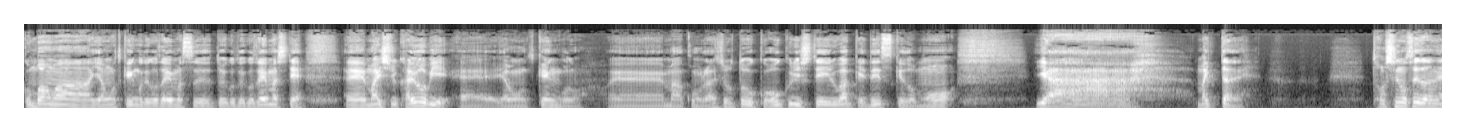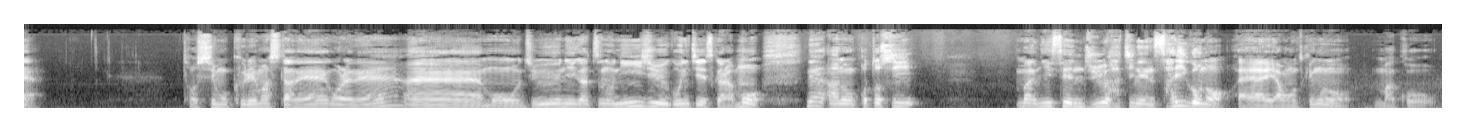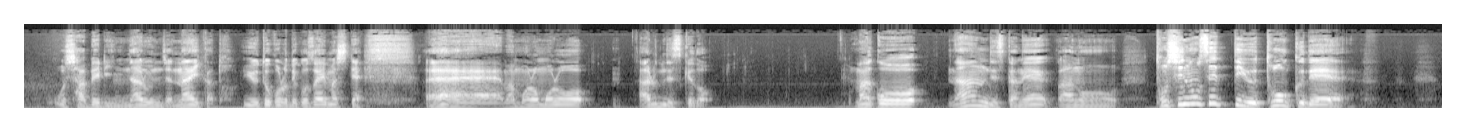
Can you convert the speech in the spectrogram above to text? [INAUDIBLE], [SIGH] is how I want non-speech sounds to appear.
こんばんは、山本健吾でございます。ということでございまして、えー、毎週火曜日、えー、山本健吾の、えー、まあ、このラジオトークをお送りしているわけですけども、いやー、参ったね。年の瀬だね。年も暮れましたね、これね。えー、もう12月の25日ですから、もう、ね、あの、今年、まあ、2018年最後の、えー、山本健吾の、まあ、こう、おしゃべりになるんじゃないかというところでございまして、えー、まあ、もろもろあるんですけど、まあ、こう、なんですかね、あの、年の瀬っていうトークで、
